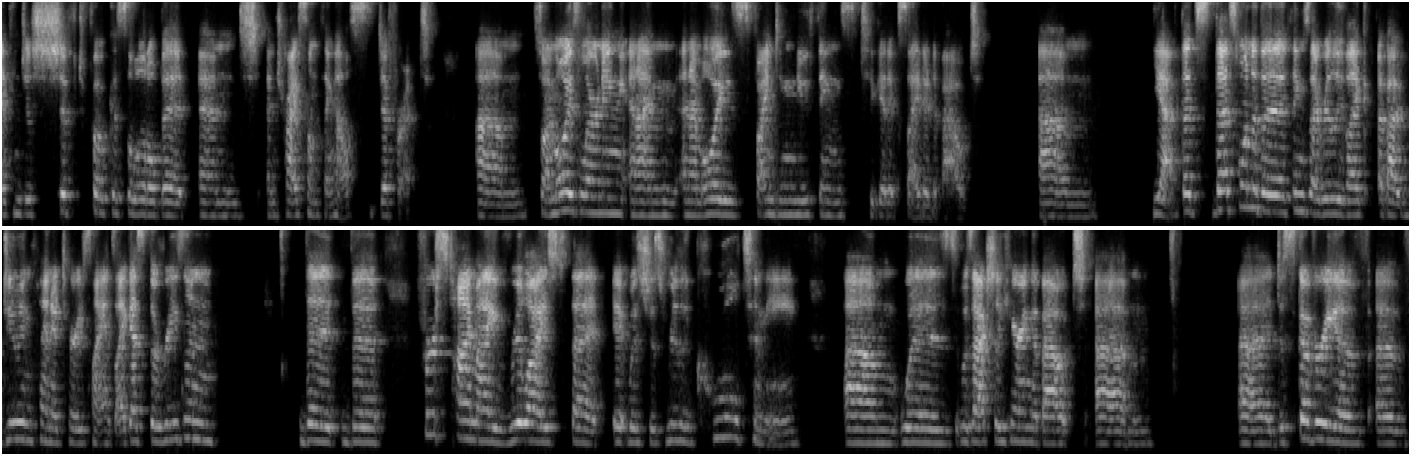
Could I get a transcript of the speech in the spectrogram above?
I can just shift focus a little bit and and try something else different. Um, so I'm always learning and I'm and I'm always finding new things to get excited about. Um, yeah, that's that's one of the things I really like about doing planetary science. I guess the reason the the first time I realized that it was just really cool to me um, was was actually hearing about um, uh, discovery of, of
